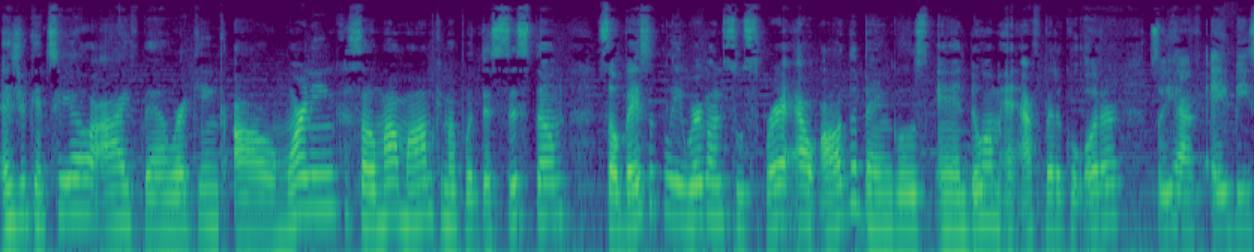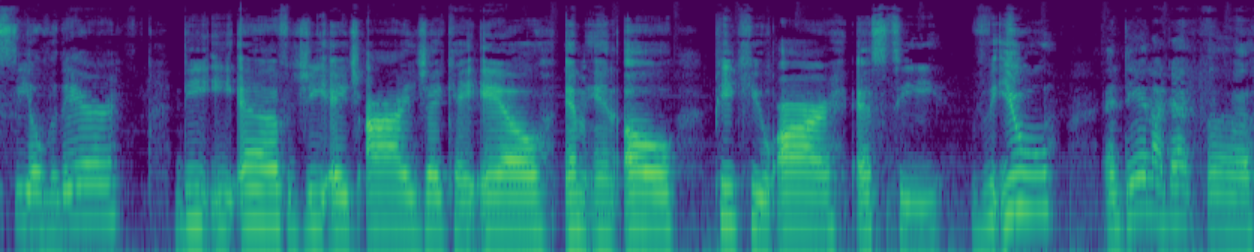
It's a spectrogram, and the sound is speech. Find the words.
As you can tell, I've been working all morning. So my mom came up with this system. So basically, we're going to spread out all the bangles and do them in alphabetical order. So you have A, B, C over there. D, E, F, G, H, I, J, K, L, M, N, O, P, Q, R, S, T, V, U. And then I got the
